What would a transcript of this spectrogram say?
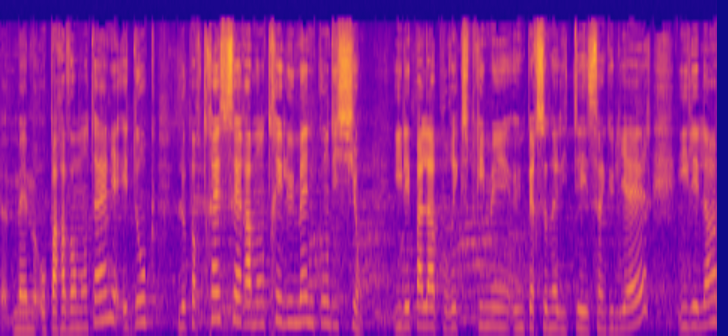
euh, même auparavant Montaigne. Et donc, le portrait sert à montrer l'humaine condition. Il n'est pas là pour exprimer une personnalité singulière, il est là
